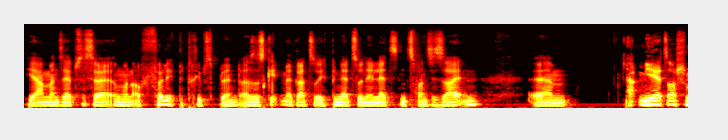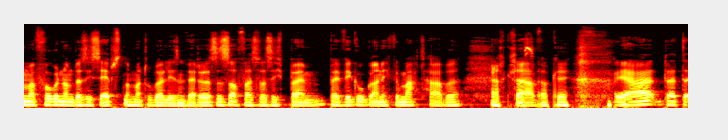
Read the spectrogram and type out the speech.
ja, man selbst ist ja irgendwann auch völlig betriebsblind. Also es geht mir gerade so, ich bin jetzt so in den letzten 20 Seiten. Ähm, hab mir jetzt auch schon mal vorgenommen, dass ich selbst noch mal drüber lesen werde. Das ist auch was, was ich beim bei Vigo gar nicht gemacht habe. Ach krass, da, okay. Ja, da, da,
